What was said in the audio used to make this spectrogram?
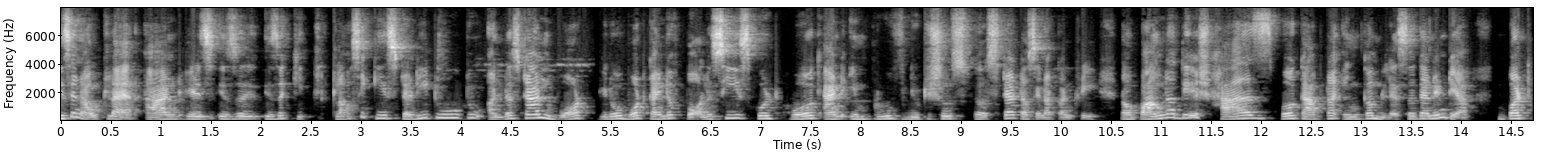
is an outlier and is is a is a classic case study to to understand what you know what kind of policies could work and improve nutrition uh, status in a country. Now Bangladesh has per capita income lesser than India, but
